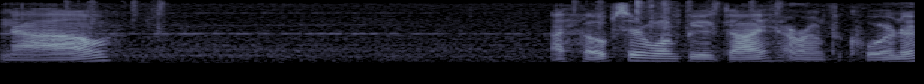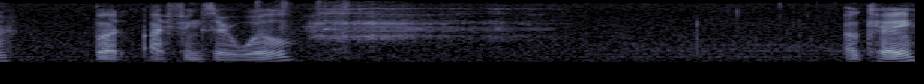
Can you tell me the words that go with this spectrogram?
Now, I hope there won't be a guy around the corner, but I think there will. Okay.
